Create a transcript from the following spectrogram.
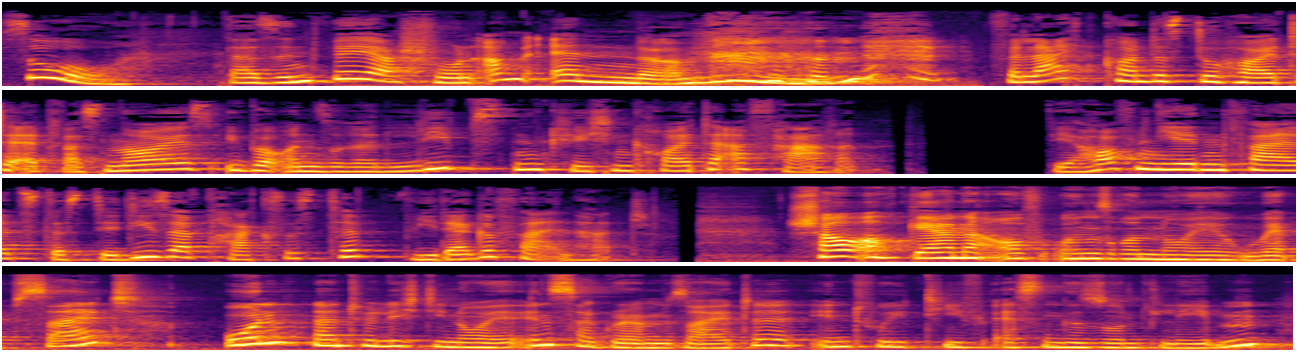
So, da sind wir ja schon am Ende. Mhm. Vielleicht konntest du heute etwas Neues über unsere liebsten Küchenkräuter erfahren. Wir hoffen jedenfalls, dass dir dieser Praxistipp wieder gefallen hat. Schau auch gerne auf unsere neue Website und natürlich die neue Instagram-Seite Intuitiv Essen Gesund Leben.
